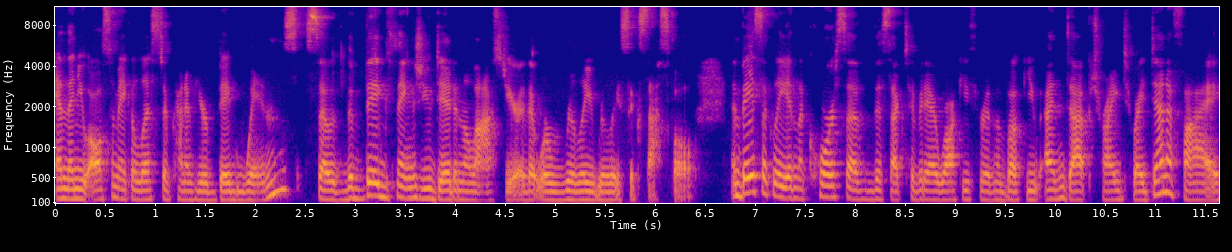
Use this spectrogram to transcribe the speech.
And then you also make a list of kind of your big wins. So the big things you did in the last year that were really, really successful. And basically, in the course of this activity I walk you through in the book, you end up trying to identify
